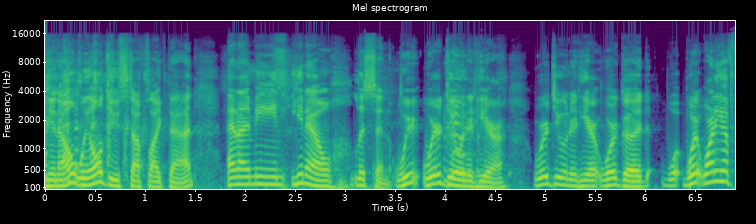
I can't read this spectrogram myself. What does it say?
you know. we all do stuff like that, and I mean, you know, listen, we're we're doing it here. We're doing it here. We're good. Wh- wh- why do you have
